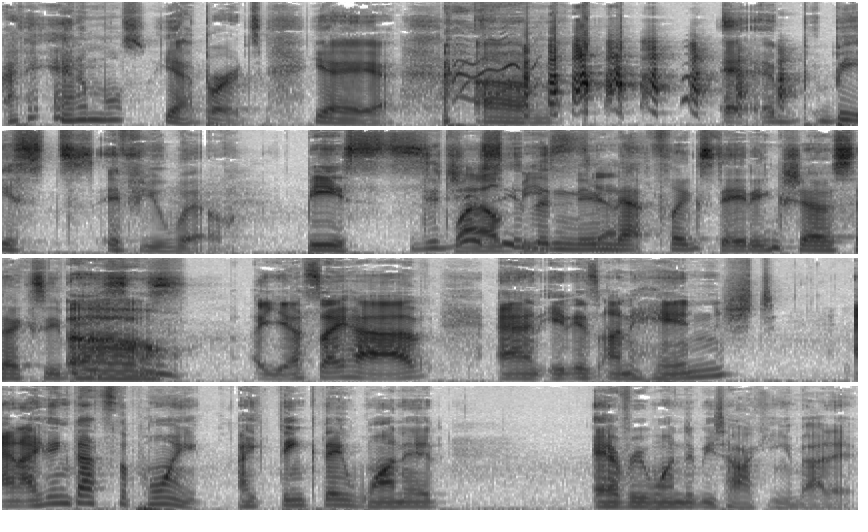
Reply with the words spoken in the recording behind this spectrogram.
I think animals. Yeah, birds. Yeah, yeah, yeah. Um, eh, beasts, if you will. Beasts. Did you see beasts, the new yes. Netflix dating show, Sexy Beasts? Oh, yes, I have, and it is unhinged. And I think that's the point. I think they wanted everyone to be talking about it.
